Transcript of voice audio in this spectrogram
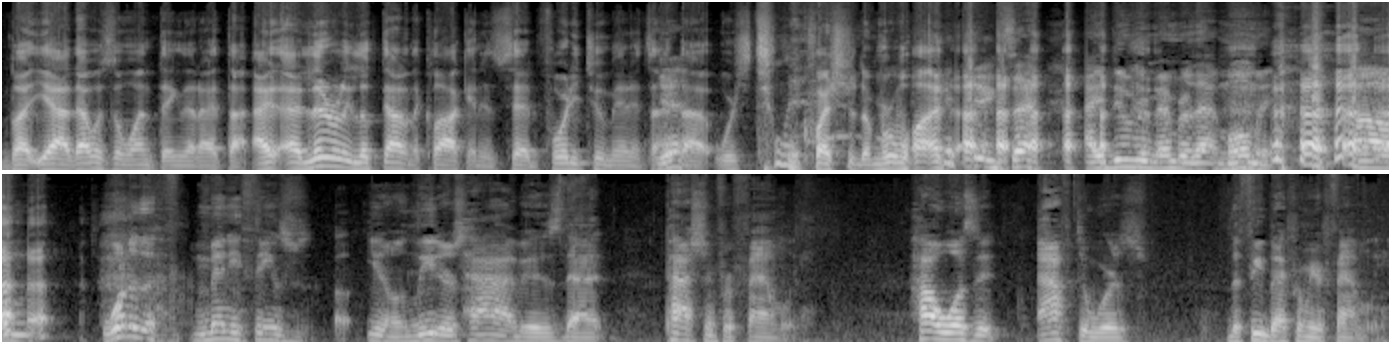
But yeah, that was the one thing that I thought. I, I literally looked down at the clock and it said 42 minutes. Yeah. I thought we're still in question number one. exactly. I do remember that moment. Um, one of the many things uh, you know leaders have is that passion for family. How was it afterwards? The feedback from your family.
